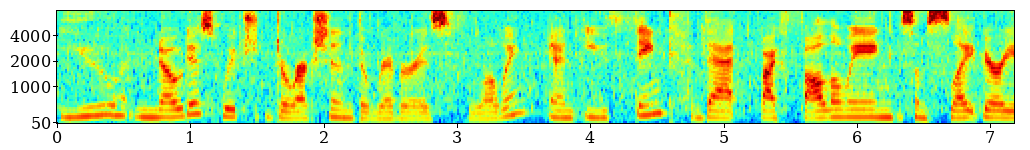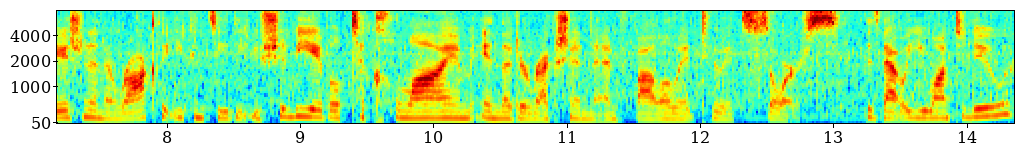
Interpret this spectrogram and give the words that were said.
you notice which direction the river is flowing, and you think that by following some slight variation in the rock, that you can see that you should be able to climb in the direction and follow it to its source. Is that what you want to do?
